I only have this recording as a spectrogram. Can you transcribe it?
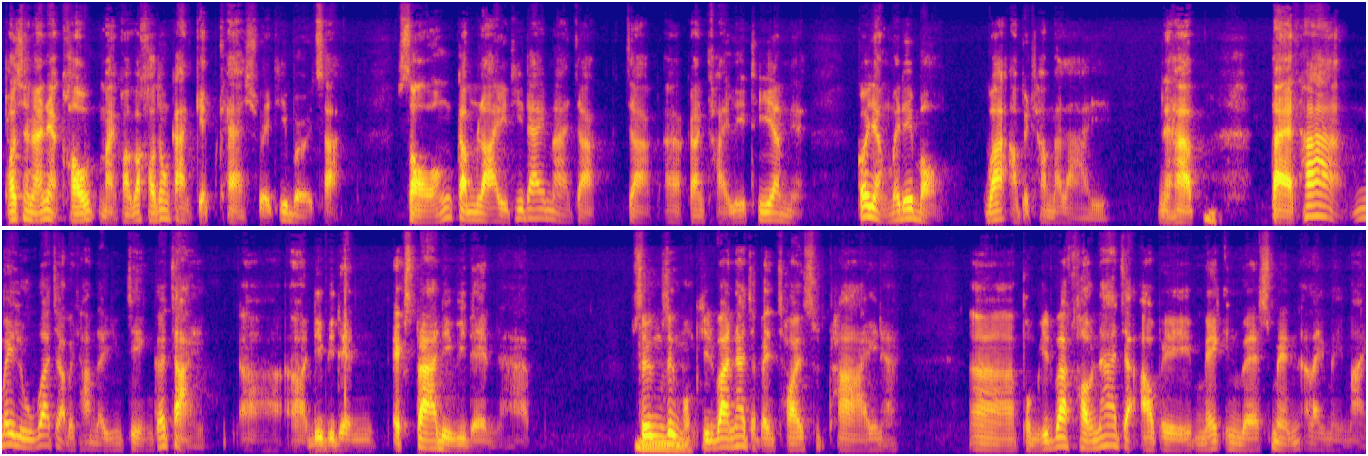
เพราะฉะนั้นเนี่ยเขาหมายความว่าเขาต้องการเก็บ cash ไว้ที่บริษัท สองกำไรที่ได้มาจากจากการขายลิเทียมเนี่ยก็ยังไม่ได้บอกว่าเอาไปทำอะไรนะครับ แต่ถ้าไม่รู้ว่าจะไปทำอะไรจริง ๆ ก็จ่าย dividend extra dividend นะครับ ซึ่งซึ่งผมคิดว่าน่าจะเป็น choice สุดท้ายนะผมคิดว่าเขาน่าจะเอาไป make investment อะไรใหม่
